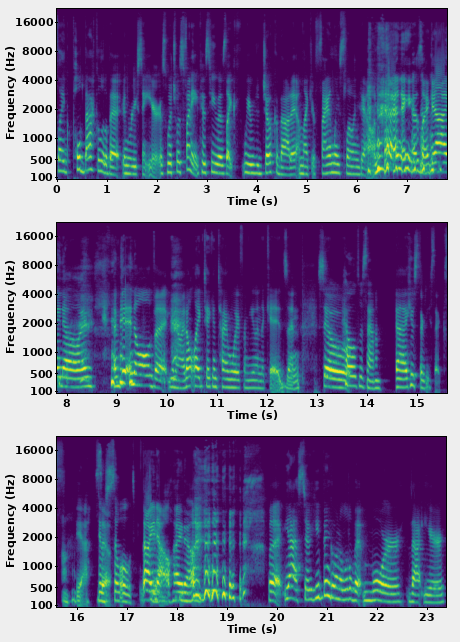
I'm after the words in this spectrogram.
like pulled back a little bit in recent years, which was funny because he was like, we would joke about it. I'm like, you're finally slowing down. and he was like, yeah, I know. I'm, I'm getting old, but you know, I don't like taking time away from you and the kids. And so How old was Adam? uh, he was 36. Uh-huh. Yeah. They were so old. I Yeah. know, I know. but yeah, so he'd been going a little bit more that year.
